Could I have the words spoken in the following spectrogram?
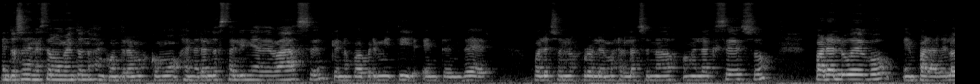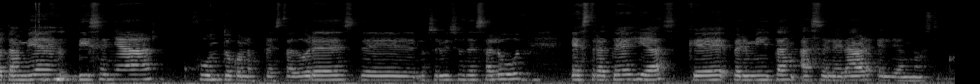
Entonces en este momento nos encontramos como generando esta línea de base que nos va a permitir entender cuáles son los problemas relacionados con el acceso para luego, en paralelo también, diseñar junto con los prestadores de los servicios de salud estrategias que permitan acelerar el diagnóstico.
